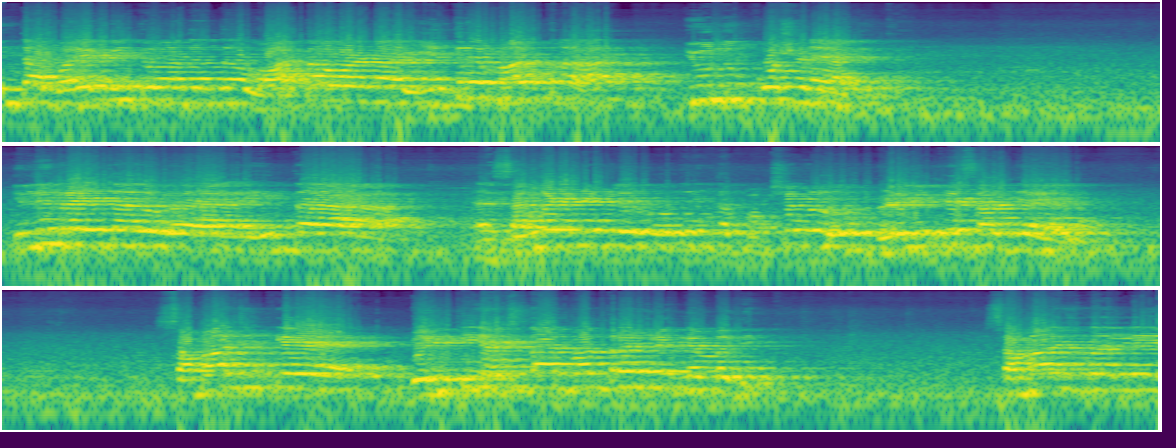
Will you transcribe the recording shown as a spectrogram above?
ಇಂಥ ಭಯಭೀತವಾದಂತ ವಾತಾವರಣ ಇದ್ರೆ ಮಾತ್ರ ಇವ್ರದ್ದು ಪೋಷಣೆ ಆಗುತ್ತೆ. ಇಲ್ಲಿಂದ ಇಂಥ ಸಂಘಟನೆಗಳಿರ್ಬೋದು ಇಂಥ ಪಕ್ಷಗಳು ಬೆಳಲಿಕ್ಕೆ ಸಾಧ್ಯ ಇಲ್ಲ. ಸಮಾಜಕ್ಕೆ ಬೆಂಕಿ ಹಚ್ಚಿದಾಗ ಮಾತ್ರ ಇವ್ರಿಗೆ ನೆಮ್ಮದಿ. ಸಮಾಜದಲ್ಲಿ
